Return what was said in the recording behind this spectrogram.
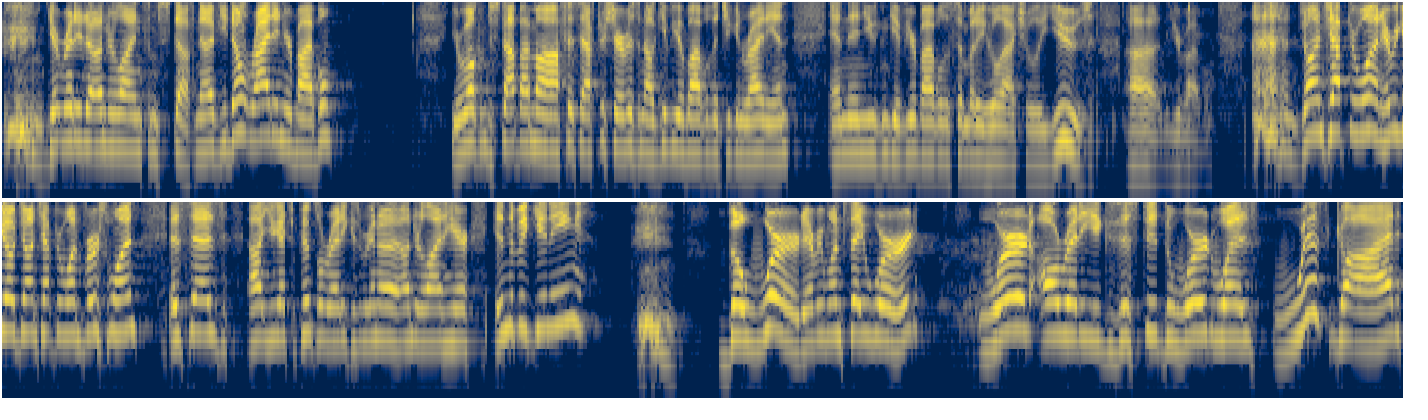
get ready to underline some stuff. Now, if you don't write in your Bible, you're welcome to stop by my office after service, and I'll give you a Bible that you can write in, and then you can give your Bible to somebody who will actually use uh, your Bible. John chapter 1, here we go. John chapter 1, verse 1. It says, uh, You got your pencil ready because we're going to underline here. In the beginning, the Word, everyone say Word. Word already existed. The Word was with God,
